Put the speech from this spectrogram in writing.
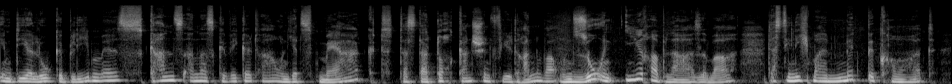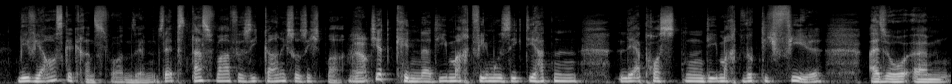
im Dialog geblieben ist, ganz anders gewickelt war und jetzt merkt, dass da doch ganz schön viel dran war und so in ihrer Blase war, dass die nicht mal mitbekommen hat, wie wir ausgegrenzt worden sind. Selbst das war für sie gar nicht so sichtbar. Ja. Die hat Kinder, die macht viel Musik, die hat einen Lehrposten, die macht wirklich viel. Also ähm,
